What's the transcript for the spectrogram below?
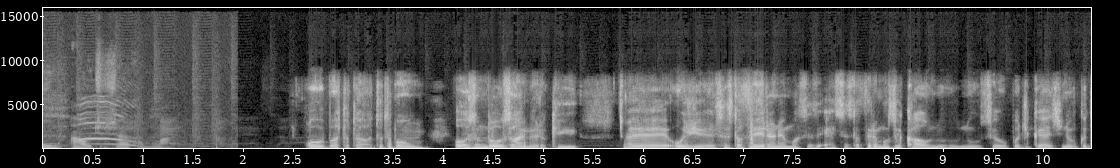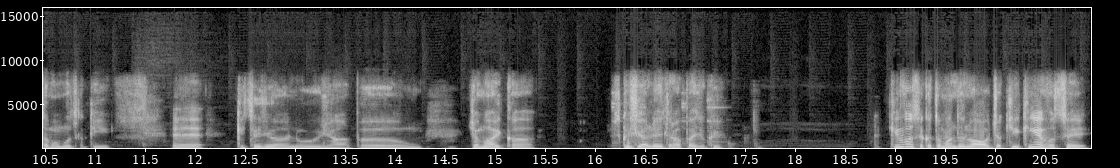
um áudio já, vamos lá. Oi, Batata, tudo bom? Oswald Alzheimer aqui. É, hoje é sexta-feira, né? Uma, é sexta-feira musical no, no seu podcast, né? Vou cantar uma música aqui. É, que seja no Japão, Jamaica. Esqueci a letra, rapaz, o que? Quem é você que eu tô mandando áudio aqui? Quem é você?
